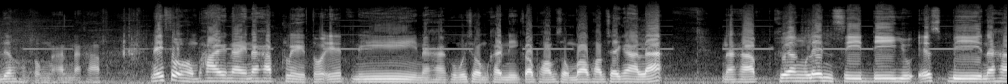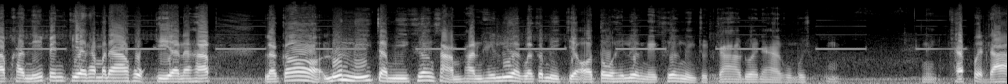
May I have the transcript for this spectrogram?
เรื่องของตรงนั้นนะครับ ในส่วนของภายในนะครับเกรดตัว S นี่นะฮะคุณผู้ชมคันนี้ก็พร้อมส่งมอบพร้อมใช้งานแล้วนะครับ เครื่องเล่น CD USB นะครับ คันนี้เป็นเกียร์ธรรมดา 6 เกียร์นะครับ แล้วก็รุ่นนี้จะมีเครื่อง 3,000 ให้เลือก แล้วก็มีเกียร์ออโต้ให้เลือกในเครื่อง 1.9 ด้วยนะฮะคุณผู้ชม นี่แคปเปิดได้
